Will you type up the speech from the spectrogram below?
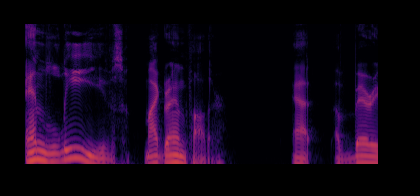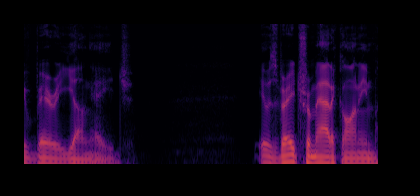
and leaves my grandfather at a very, very young age. It was very traumatic on him,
